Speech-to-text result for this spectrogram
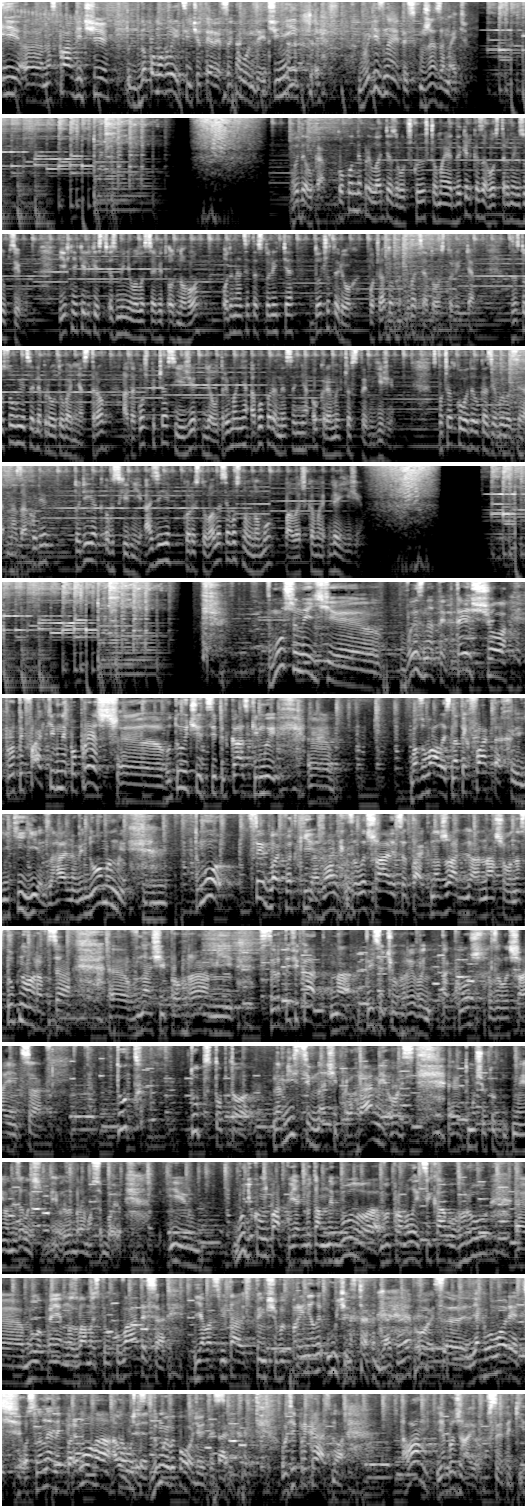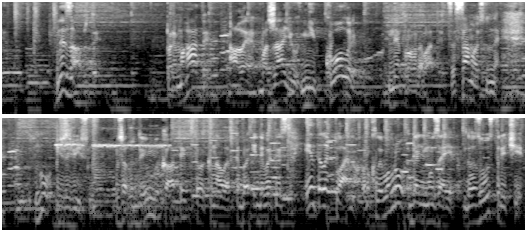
І е, насправді чи допомогли ці 4 секунди чи ні, ви дізнаєтесь вже за мить. Виделка кухонне приладдя з ручкою, що має декілька загострених зубців. Їхня кількість змінювалася від 1 11 століття до 4 початок 20 століття. Застосовується для приготування страв, а також під час їжі для утримання або перенесення окремих частин їжі. Спочатку виделка з'явилася на заході, тоді як в східній Азії користувалися в основному паличками для їжі. Змушений е, визнати те, що проти фактів не попреш. Е, готуючи ці підказки, ми е, базувались на тих фактах, які є загальновідомими. Тому ці два квитки На жаль. залишаються так. На жаль, для нашого наступного гравця е, в нашій програмі сертифікат на тисячу гривень також залишається тут. Тут, тобто на місці в нашій програмі, ось е, тому що тут ми його не залишимо, його заберемо з собою. І в будь-якому випадку, як би там не було, ви провели цікаву гру. е, Було приємно з вами спілкуватися. Я вас вітаю з тим, що ви прийняли участь. Дякую. Ось, е, як говорять, основне не перемога, а участь. Думаю, ви погоджуєтеся. Ось і прекрасно. А вам я бажаю все-таки не завжди перемагати, але бажаю ніколи не програвати. Це саме основне. Ну і звісно, завжди вмикати телеканал РТБ і дивитись інтелектуально рухливу гру День музею. До зустрічі!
